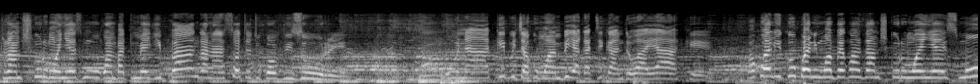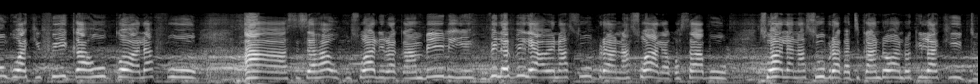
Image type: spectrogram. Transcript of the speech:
tunamshukuru Mwenyezi Mungu kwamba tumejipanga na sote tuko vizuri. Una kipi cha kumwambia katika ndoa yake? Kwa kweli kubwa ni mwombe kwanza amshukuru Mwenyezi Mungu akifika huko, alafu asisahau kuswali raka mbili, vile vile awe na subra na swala, kwa sababu swala na subra katika ndoa ndo kila kitu.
